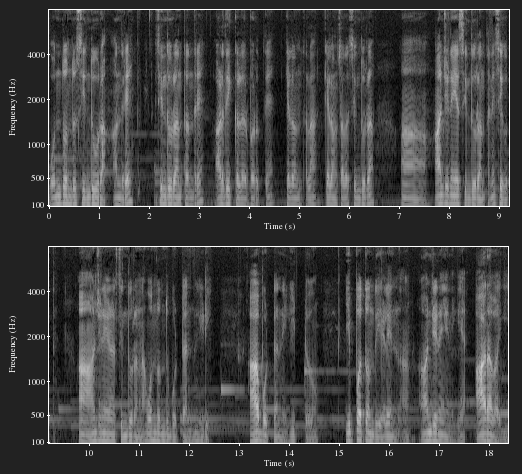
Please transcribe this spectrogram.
ಒಂದೊಂದು ಸಿಂಧೂರ ಅಂದರೆ ಸಿಂಧೂರ ಅಂತಂದರೆ ಹಳದಿ ಕಲರ್ ಬರುತ್ತೆ. ಕೆಲವೊಂದು ಸಲ ಕೆಲವೊಂದು ಸಲ ಸಿಂಧೂರ ಆಂಜನೇಯ ಸಿಂಧೂರ ಅಂತಲೇ ಸಿಗುತ್ತೆ. ಆ ಆಂಜನೇಯ ಸಿಂಧೂರನ್ನು ಒಂದೊಂದು ಬೊಟ್ಟನ್ನು ಇಡಿ. ಆ ಬೊಟ್ಟನ್ನು ಇಟ್ಟು ಇಪ್ಪತ್ತೊಂದು ಎಳೆಯನ್ನು ಆಂಜನೇಯನಿಗೆ ಆರವಾಗಿ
